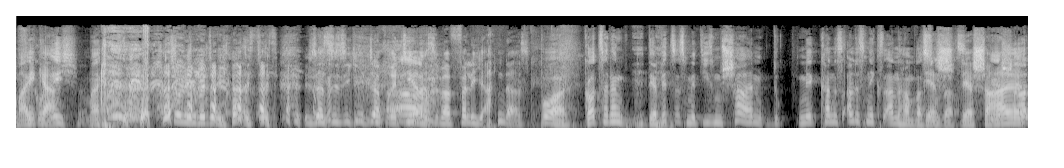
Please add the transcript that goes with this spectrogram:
Mike Ficker. und ich. Mike, Entschuldige bitte, ich, ich, dass sie sich interpretieren, das ist immer völlig anders. boah, Gott sei Dank, der Witz ist mit diesem Schal, du, mir kann es alles nichts anhaben, was Der, du sagst. der, Schal,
